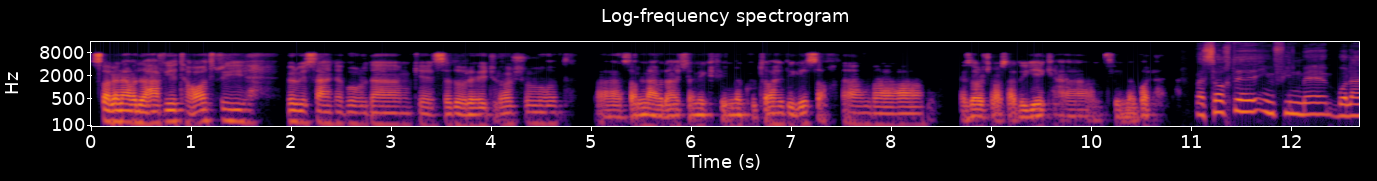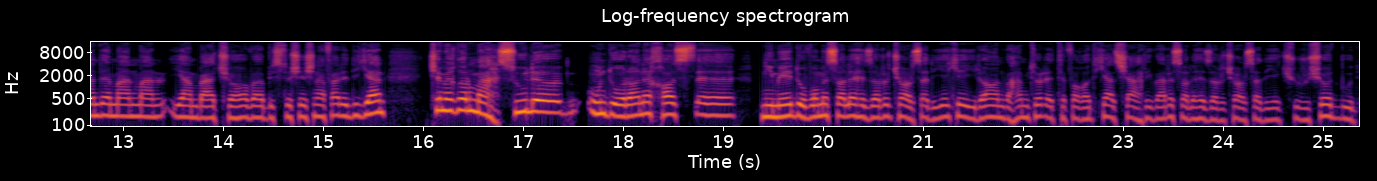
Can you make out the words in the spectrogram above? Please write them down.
سال 97 یه تئاتری به روی صحنه بردم که سه دوره اجرا شد. و سال 98 هم یک فیلم کوتاه دیگه ساختم و 1401 هم فیلم بلند. و ساخت این فیلم بلند من من یم بچه ها و 26 نفر دیگر چه مقدار محصول اون دوران خاص نیمه دوم سال 1401 ایران و همینطور اتفاقاتی که از شهریور سال 1401 شروع شد بود.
